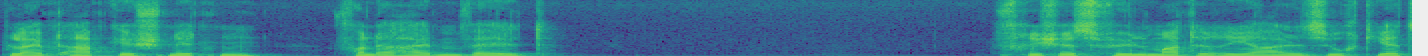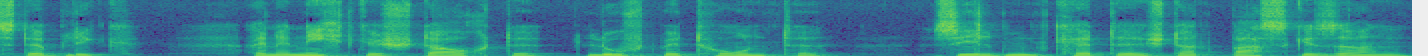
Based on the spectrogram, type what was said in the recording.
bleibt abgeschnitten von der halben Welt. Frisches Füllmaterial sucht jetzt der Blick, eine nicht gestauchte, luftbetonte Silbenkette statt Bassgesang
